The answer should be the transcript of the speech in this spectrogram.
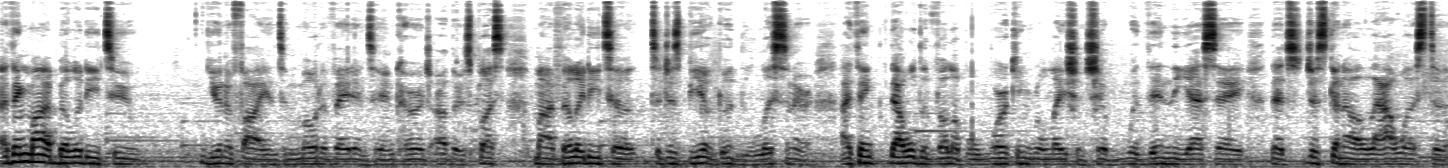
I think my ability to unify and to motivate and to encourage others plus my ability to to just be a good listener i think that will develop a working relationship within the SA that's just going to allow us to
